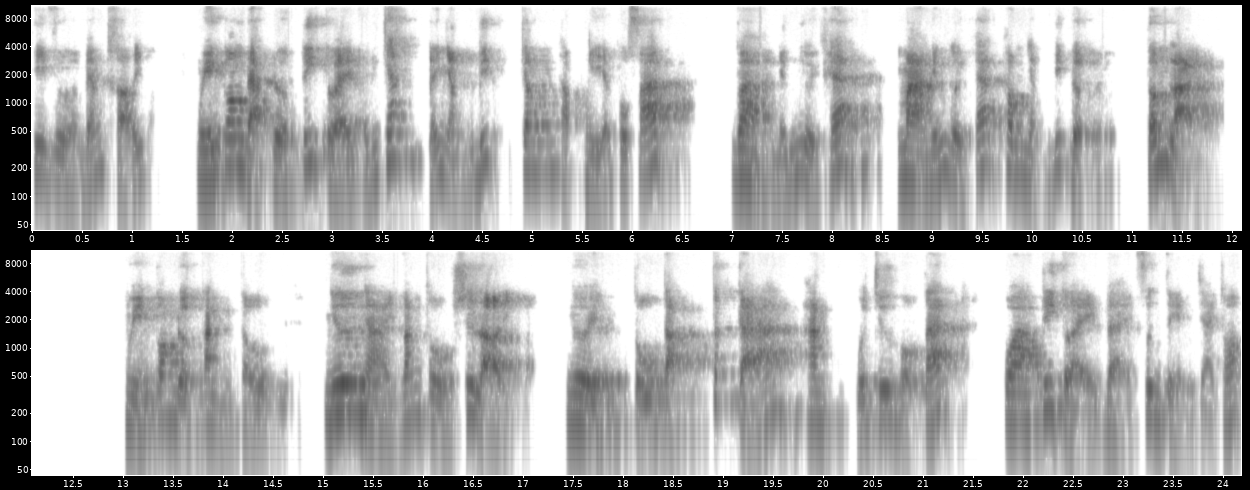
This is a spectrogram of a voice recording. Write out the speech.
khi vừa bén khởi. Nguyện con đạt được trí tuệ vững chắc để nhận biết chân thật nghĩa của pháp và những người khác mà những người khác không nhận biết được. Tóm lại, nguyện con được thành tựu như ngài văn thù sư lợi, người tụ tập tất cả hành của chư bồ tát qua trí tuệ về phương tiện giải thoát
